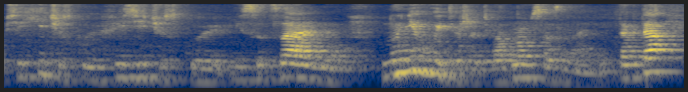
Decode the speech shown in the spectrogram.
психическую, физическую и социальную, ну не выдержать в одном сознании. Тогда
